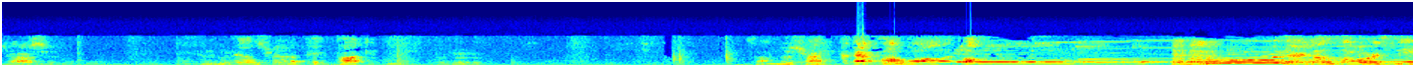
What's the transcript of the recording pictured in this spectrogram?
Josh, who the hell's trying to pickpocket me? So I'm just trying to grab my wallet. Oh. Ooh, there goes the horsey.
